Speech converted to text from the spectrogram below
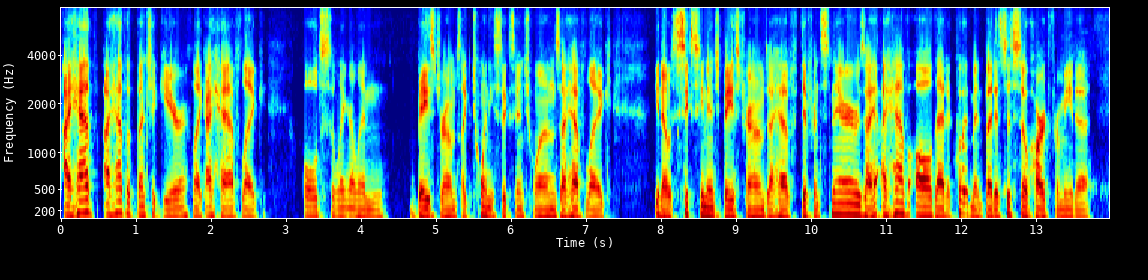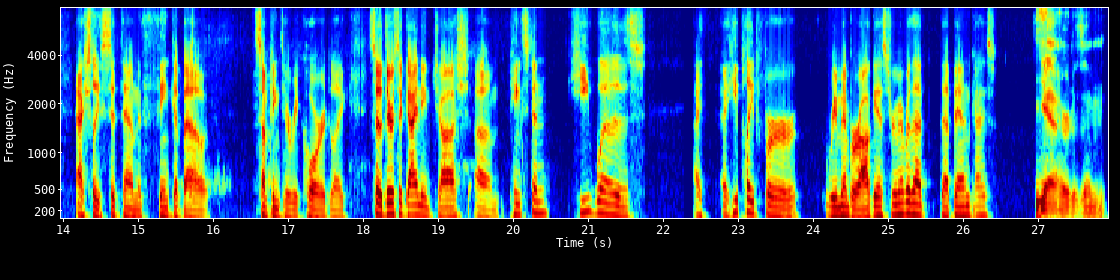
I have I have a bunch of gear. Like I have like old Slingerland bass drums, like 26 inch ones. I have like you know 16 inch bass drums. I have different snares. I, I have all that equipment but it's just so hard for me to actually sit down and think about something to record like so there's a guy named josh um, pinkston. He was i uh, he played for remember august. Remember that that band guys? Yeah, I heard of them.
